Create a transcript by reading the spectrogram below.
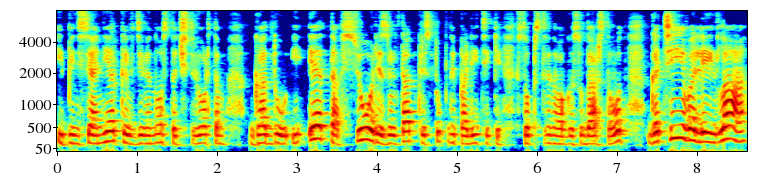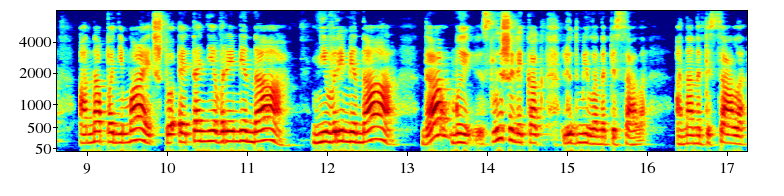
и пенсионеркой в 94-м году и это все результат преступной политики собственного государства. Вот Гатиева Лейла, она понимает, что это не времена, не времена. Да, мы слышали, как Людмила написала. Она написала,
